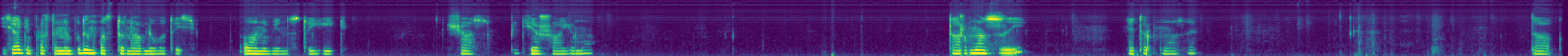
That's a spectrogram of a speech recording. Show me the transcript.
І сьогодні просто не будемо останавливатись. Он він стоїть. Зараз під'їжджаємо. Тормози. Не тормози. Так.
